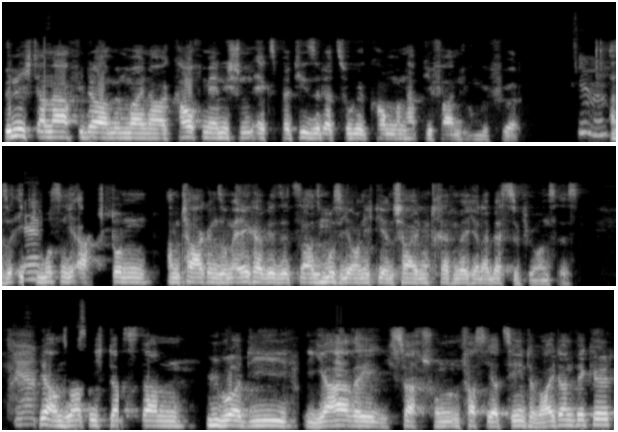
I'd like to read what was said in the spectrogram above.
bin ich danach wieder mit meiner kaufmännischen Expertise dazugekommen und habe die Verhandlungen geführt. Ja, also ich ja. muss nicht acht Stunden am Tag in so einem LKW sitzen, also muss ich auch nicht die Entscheidung treffen, welcher der Beste für uns ist. Ja. ja, und so hat sich das dann über die Jahre, ich sag schon fast Jahrzehnte weiterentwickelt.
